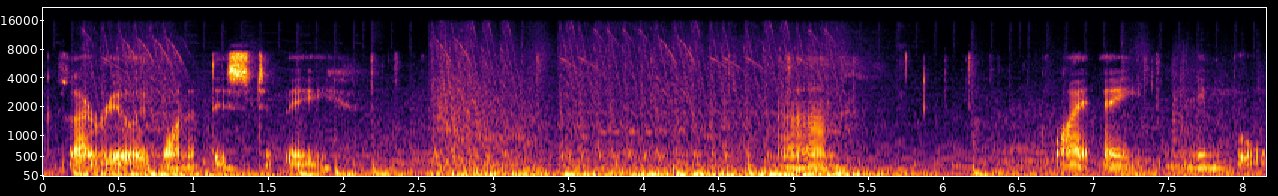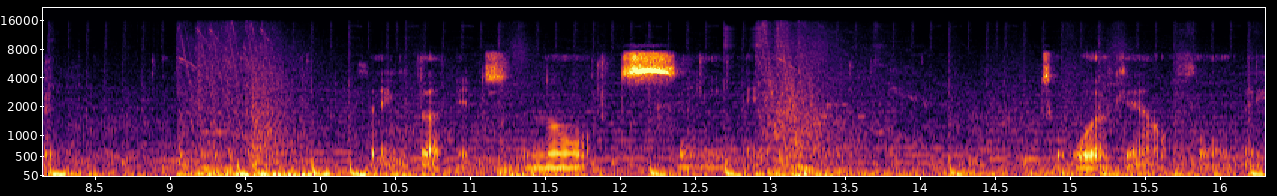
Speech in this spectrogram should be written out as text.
Because um, I really wanted this to be um, quite a nimble thing, but it's not to work out for me.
